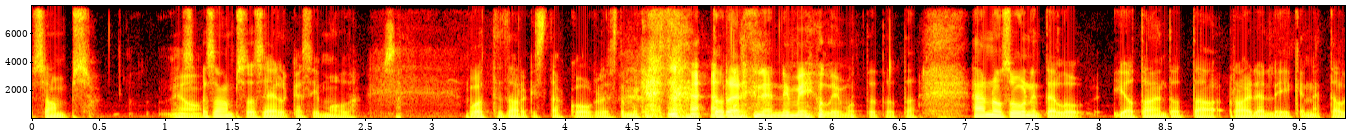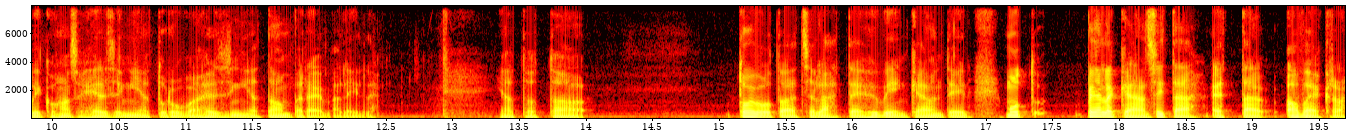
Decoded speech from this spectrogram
Sampsa. Joo. Sampsa Selkäsimolla. Voitte tarkistaa Googlesta, mikä todellinen nimi oli, mutta tota, hän on suunnitellut jotain tota, raideliikennettä. Olikohan se Helsingin ja Turun vai Helsingin ja Tampereen välille. Ja tota, toivotaan, että se lähtee hyvin käyntiin. Mutta pelkään sitä, että Avekra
